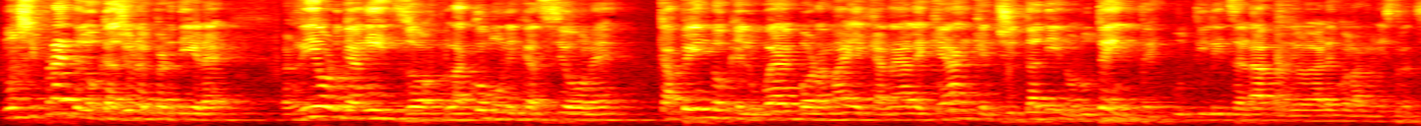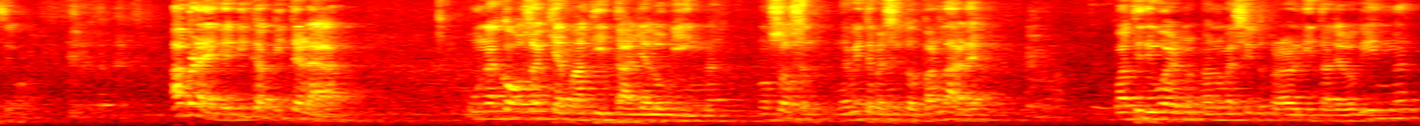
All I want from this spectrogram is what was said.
Non si prende l'occasione per dire riorganizzo la comunicazione capendo che il web oramai è il canale che anche il cittadino, l'utente, utilizzerà per dialogare con l'amministrazione. A breve vi capiterà una cosa chiamata Italia Login. Non so se ne avete mai sentito parlare? Quanti di voi hanno mai sentito parlare di Italia Login?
